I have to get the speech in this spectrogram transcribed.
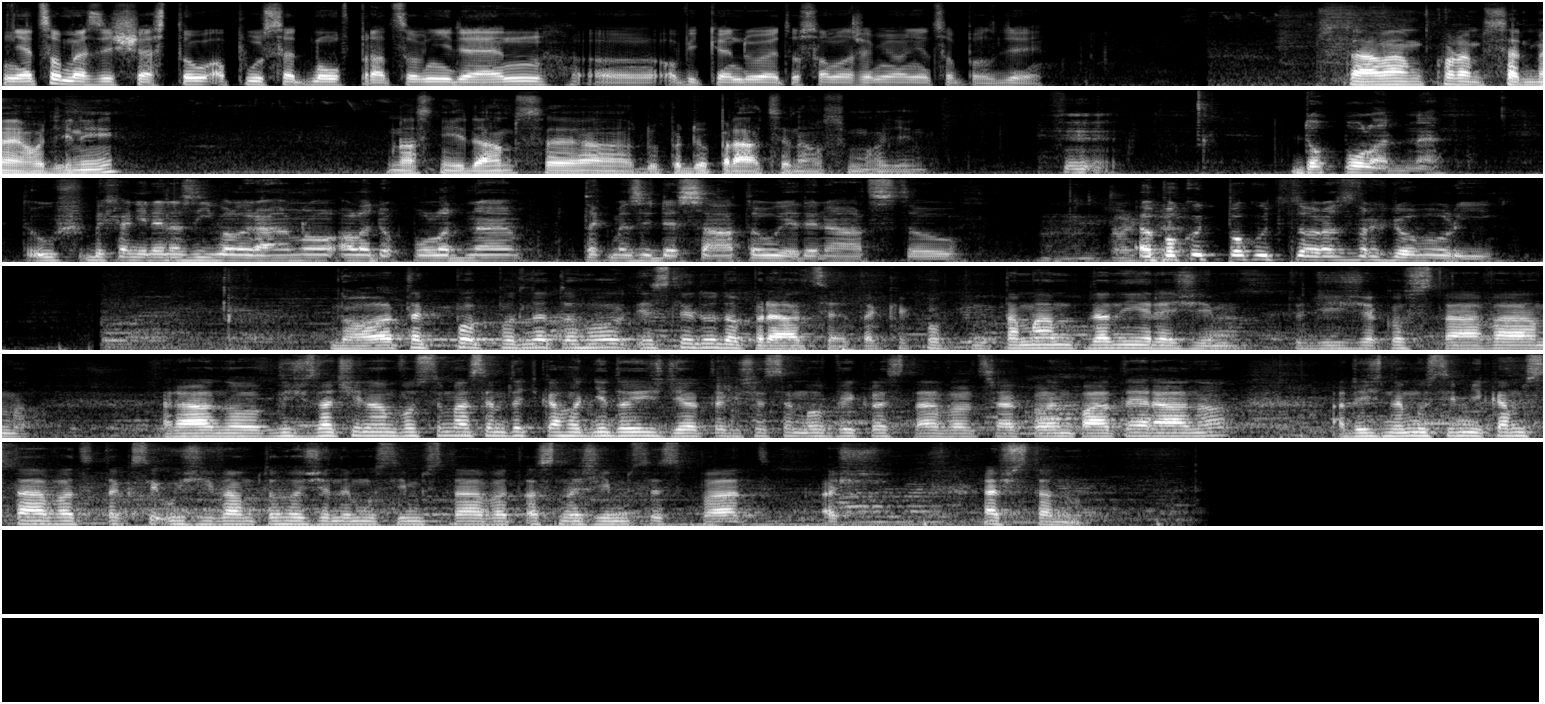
Něco mezi šestou a půl sedmou v pracovní den, eh, o víkendu je to samozřejmě o něco později. Vstávám kolem sedmé hodiny, nasnídám se a jdu do práce na 8 hodin. Hm. Dopoledne. To už bych ani nenazýval ráno, ale dopoledne, tak mezi desátou, jedenáctou. Hmm, takže... pokud, pokud to rozvrh dovolí. No, tak po, podle toho, jestli jdu do práce, tak jako tam mám daný režim, tudíž jako stávám ráno, když začínám v 8, já jsem teďka hodně dojížděl, takže jsem obvykle stával třeba kolem 5 ráno a když nemusím nikam stávat, tak si užívám toho, že nemusím stávat a snažím se spát, až, až vstanu.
